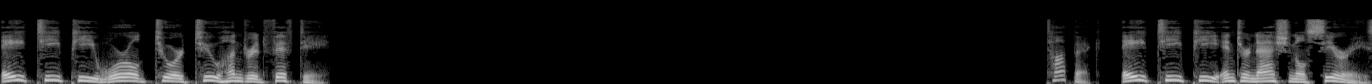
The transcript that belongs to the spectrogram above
ATP World Tour 250. ATP International Series.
